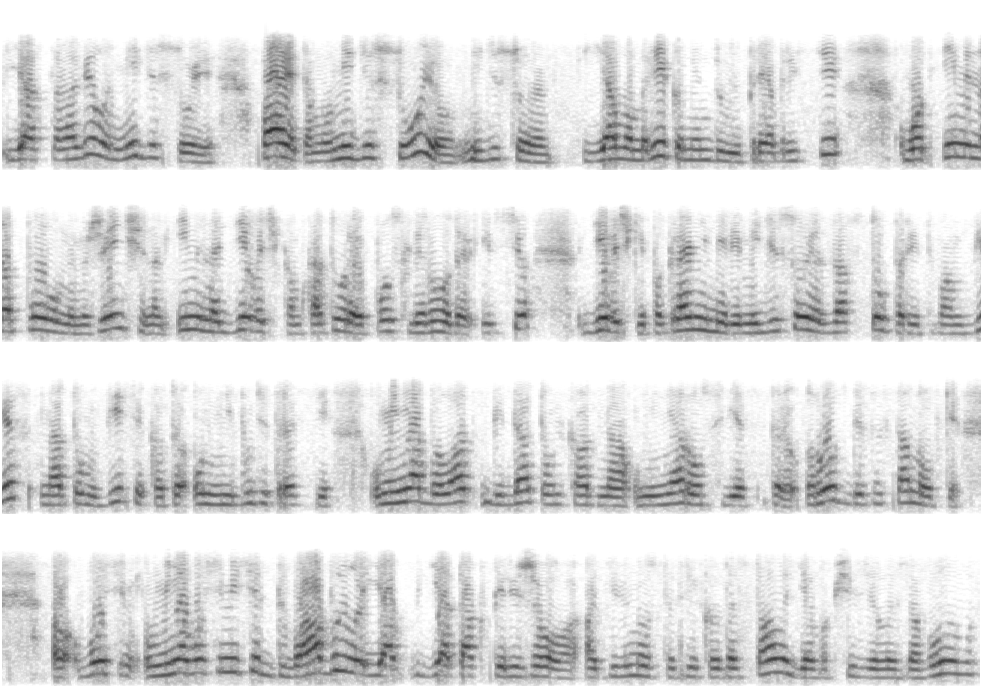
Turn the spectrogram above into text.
я остановила медисои. Поэтому медисою, медисою я вам рекомендую приобрести вот именно полным женщинам, именно девочкам, которые после родов и все, девочки, по крайней мере, медисоя застопорит вам вес на том весе, который он не будет расти. У меня была беда только одна, у меня рос вес, рос без остановки. 8, э, у меня 82 было, я, я так переживала, а 93, когда стала, я вообще взялась за голову.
